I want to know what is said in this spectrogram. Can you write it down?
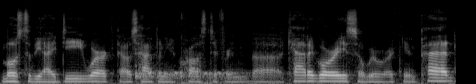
most of the ID work that was happening across different uh, categories. So we were working in pet.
